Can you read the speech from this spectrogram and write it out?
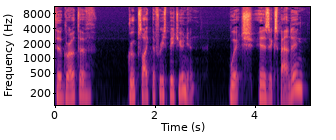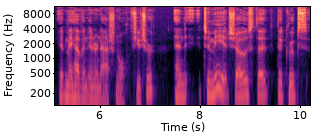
the growth of groups like the Free Speech Union, which is expanding. It may have an international future. And to me, it shows that, that groups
